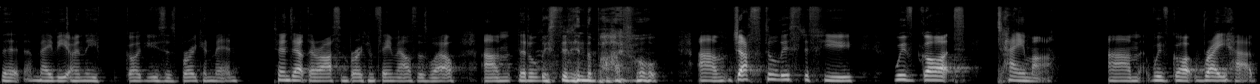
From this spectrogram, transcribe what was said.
that maybe only God uses broken men. Turns out there are some broken females as well um, that are listed in the Bible. Um, just to list a few, We've got Tamar. Um, we've got Rahab.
